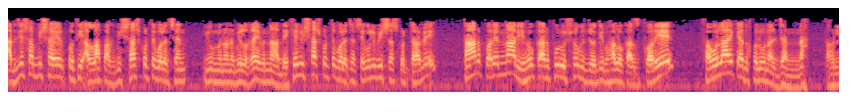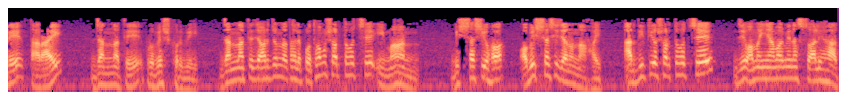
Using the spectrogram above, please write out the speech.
আর যেসব বিষয়ের প্রতি আল্লাহ পাক বিশ্বাস করতে বলেছেন ইউমেনবিল গাইব না দেখে বিশ্বাস করতে বলেছেন, সেগুলি বিশ্বাস করতে হবে তারপরে নারী হোক আর পুরুষ হোক যদি ভালো কাজ করে জান্নাহ তাহলে তারাই জান্নাতে প্রবেশ করবে। জান্নাতে যাওয়ার জন্য তাহলে প্রথম শর্ত হচ্ছে ইমান বিশ্বাসী হওয়া, অবিশ্বাসী যেন না হয়। আর দ্বিতীয় শর্ত হচ্ছে যে আমার মিনাস আলিহাত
